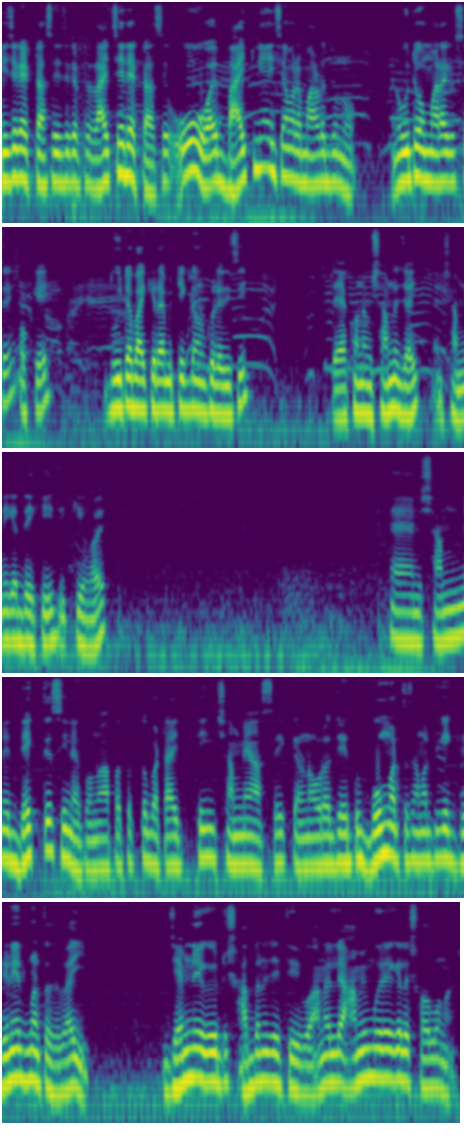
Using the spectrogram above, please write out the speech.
এই জায়গায় একটা আছে, এই জায়গায় একটা রাইট সাইডে একটা আছে। ও, ওই বাইক নিয়ে আইছে আমার মারার জন্য। ওইটাও মারা গেছে ওকে দুইটা বাইকের আমি টেক ডাউন করে দিছি। তো এখন আমি সামনে যাই সামনে গিয়ে দেখি যে কী হয়। অ্যান্ড সামনে দেখতেছি না কোনো আপাতত বাট আই থিঙ্ক সামনে আছে। কেননা ওরা যেহেতু বোম মারতেছে আমার দিকে গ্রেনেড মারতেছে ভাই। যেমনি একটু সাবধানে যেতে হইব আনালে আমি মরে গেলে সর্বনাশ।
